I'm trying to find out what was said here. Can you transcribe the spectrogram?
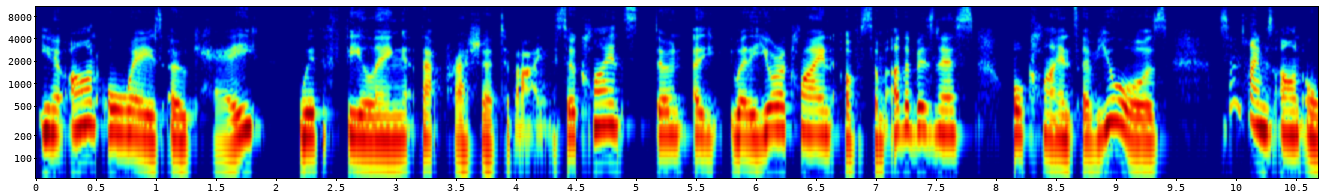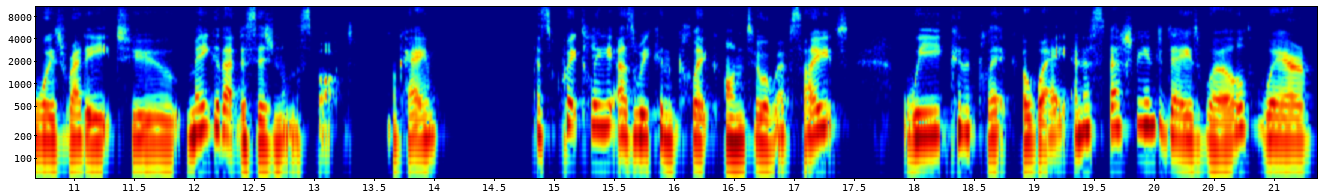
you know, aren't always okay with feeling that pressure to buy. So clients don't, uh, whether you're a client of some other business or clients of yours, sometimes aren't always ready to make that decision on the spot. Okay. As quickly as we can click onto a website, we can click away. And especially in today's world where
